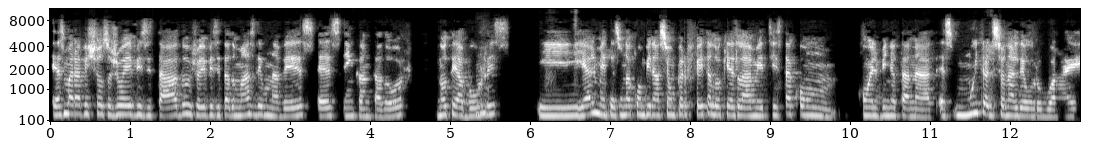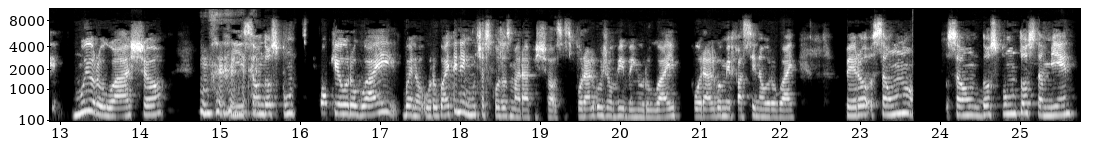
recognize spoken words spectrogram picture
es maravilloso, yo he visitado, yo he visitado más de una vez, es encantador, no te aburres. Y realmente es una combinación perfecta lo que es la ametista con, con el vino Tanat. Es muy tradicional de Uruguay, muy uruguayo. Y son dos puntos porque Uruguay, bueno, Uruguay tiene muchas cosas maravillosas. Por algo yo vivo en Uruguay, por algo me fascina Uruguay. Pero son, uno, son dos puntos también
